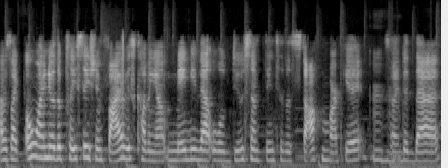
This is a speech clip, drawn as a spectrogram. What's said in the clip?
I was like, oh, I know the PlayStation 5 is coming out. Maybe that will do something to the stock market. hmm So I did that.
